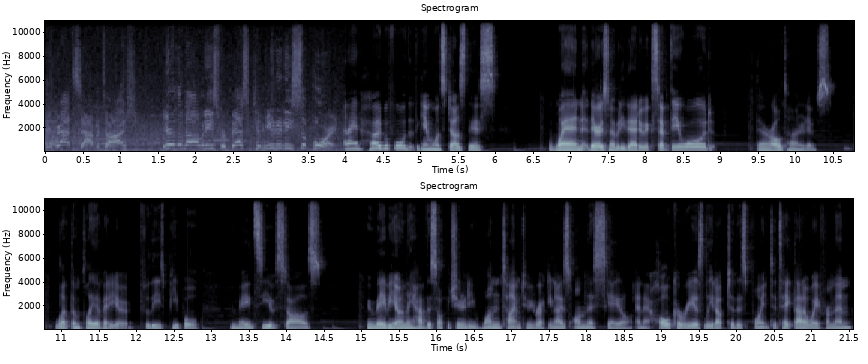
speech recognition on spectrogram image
Congrats, Sabotage. Here are the nominees for Best Community Support. And I had heard before that the Game Awards does this when there is nobody there to accept the award there are alternatives. Let them play a video. For these people who made Sea of Stars, who maybe only have this opportunity one time to be recognized on this scale, and their whole careers lead up to this point, to take that away from them,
